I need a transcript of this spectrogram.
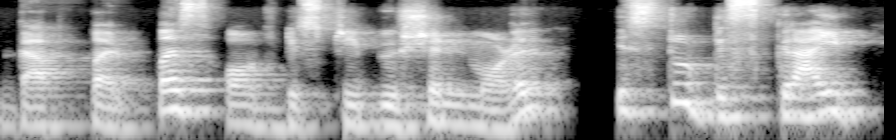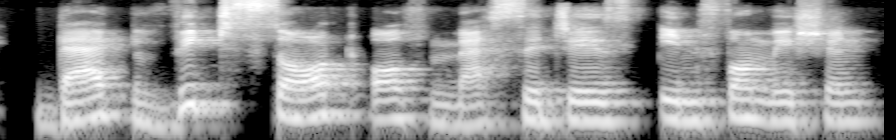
The purpose of distribution model is to describe that which sort of messages, information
